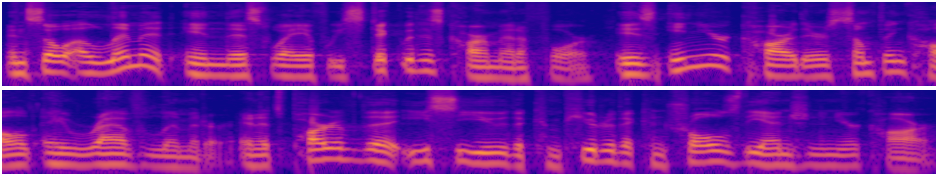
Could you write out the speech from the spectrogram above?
And so, a limit in this way, if we stick with this car metaphor, is in your car there's something called a rev limiter. And it's part of the ECU, the computer that controls the engine in your car.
